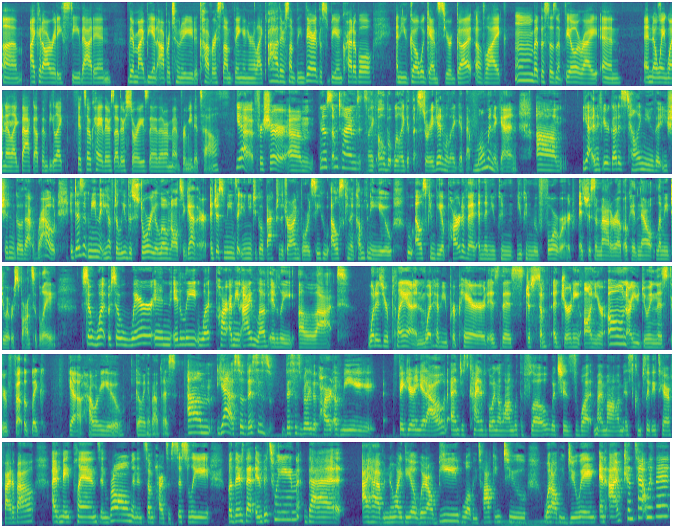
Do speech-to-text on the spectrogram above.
um, I could already see that in there might be an opportunity to cover something and you're like, ah, oh, there's something there. This would be incredible. And you go against your gut of like, mm, but this doesn't feel right. And and knowing when to like back up and be like, it's okay. There's other stories there that are meant for me to tell. Yeah, for sure. Um, you know, sometimes it's like, oh, but will I get that story again? Will I get that moment again? Um, yeah, and if your gut is telling you that you shouldn't go that route, it doesn't mean that you have to leave the story alone altogether. It just means that you need to go back to the drawing board, see who else can accompany you, who else can be a part of it, and then you can you can move forward. It's just a matter of okay, now let me do it responsibly. So what so where in Italy, what part I mean, I love Italy a lot. what is your plan? What have you prepared? Is this just some a journey on your own? Are you doing this through like yeah, how are you going about this? Um yeah, so this is this is really the part of me figuring it out and just kind of going along with the flow, which is what my mom is completely terrified about. I've made plans in Rome and in some parts of Sicily, but there's that in between that I have no idea where I'll be, who I'll be talking to, what I'll be doing. And I'm content with it.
